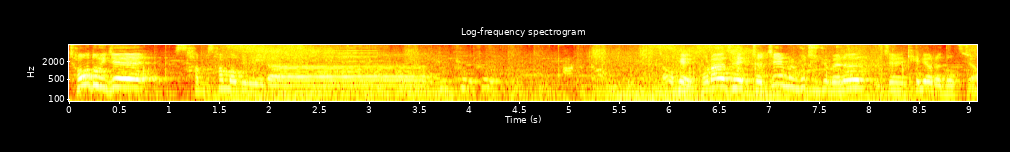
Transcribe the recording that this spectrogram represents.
저도 이제 33업입니다. 자, 오케이. 보라색 저 잼을 붙여주면은 이제 캐리어를 녹죠.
